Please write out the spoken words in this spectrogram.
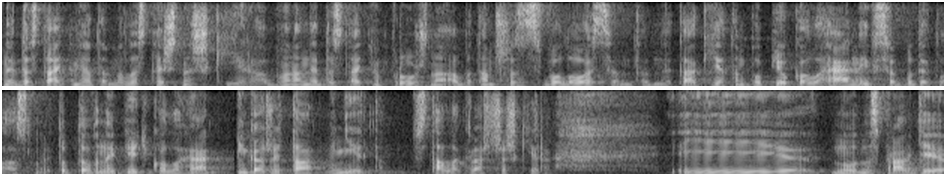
недостатньо там еластична шкіра, або вона недостатньо пружна, або там щось з волоссям там не так. Я там поп'ю колаген і все буде класно. Тобто вони п'ють колаген і кажуть, так, мені там стала краща шкіра. І ну насправді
